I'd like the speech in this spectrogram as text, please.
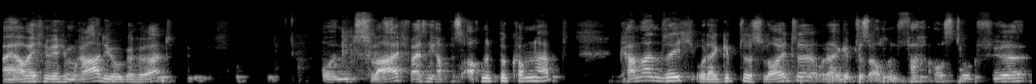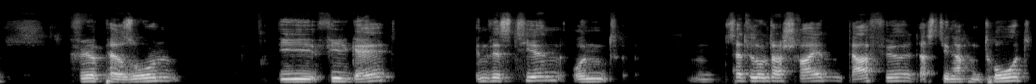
Weil habe ich nämlich im Radio gehört. Und zwar, ich weiß nicht, ob ihr es auch mitbekommen habt, kann man sich oder gibt es Leute oder gibt es auch einen Fachausdruck für, für Personen, die viel Geld investieren und einen Zettel unterschreiben dafür, dass die nach dem Tod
